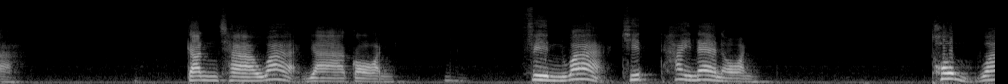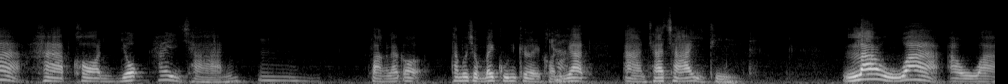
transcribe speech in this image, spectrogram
ากัญชาว่ายากรอืมฟินว่าคิดให้แน่นอน ท่มว่าหาบคอนยกให้ฉานอืมฟังแล้วก็ท่านผู้ชมไม่คุ้นเคยขออนุค่ะญาตอ่านช้าๆอีกที เล่าว่าเอาวา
